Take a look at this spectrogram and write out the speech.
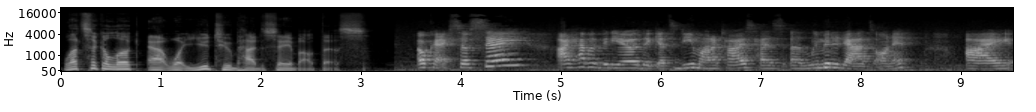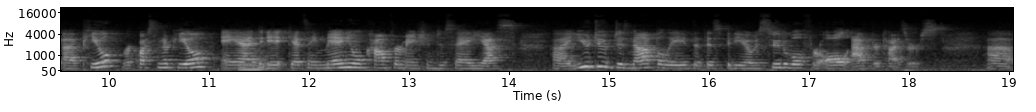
let's take a look at what YouTube had to say about this. Okay, so say I have a video that gets demonetized, has uh, limited ads on it. I appeal, request an appeal, and mm -hmm. it gets a manual confirmation to say, yes, uh, YouTube does not believe that this video is suitable for all advertisers. Uh,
